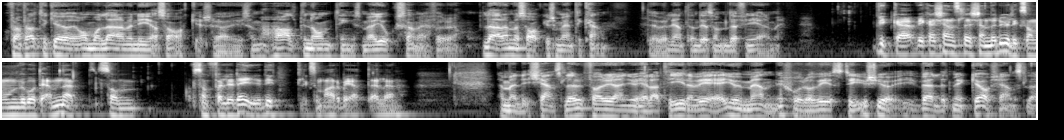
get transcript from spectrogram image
och framförallt tycker jag om att lära mig nya saker. Så jag liksom har alltid någonting som jag joxar med för att lära mig saker som jag inte kan. Det är väl egentligen det som definierar mig. Vilka, vilka känslor känner du, liksom, om vi går till ämnet, som, som följer dig i ditt liksom, arbete? Eller? Ja, men det, känslor följer en ju hela tiden. Vi är ju människor och vi styrs ju väldigt mycket av känslor.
